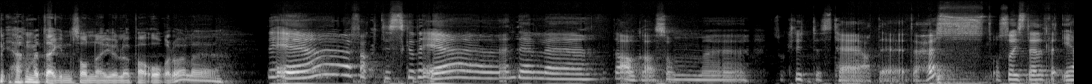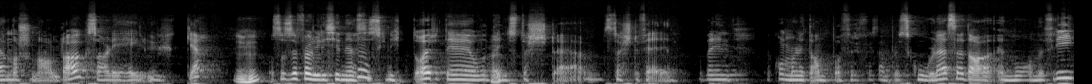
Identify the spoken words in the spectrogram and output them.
hermetegn sånn i løpet av året, da? Eller? Det er faktisk det er en del eh, dager som, eh, som knyttes til at det, det er høst. Og så i stedet for én nasjonaldag, så har de en hel uke. Og så selvfølgelig kinesisk nyttår. Det er jo den største, største ferien. Og den, det kommer litt an på for f.eks. skole, så er da en måned fri.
